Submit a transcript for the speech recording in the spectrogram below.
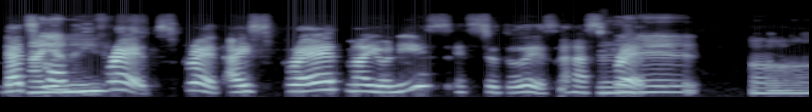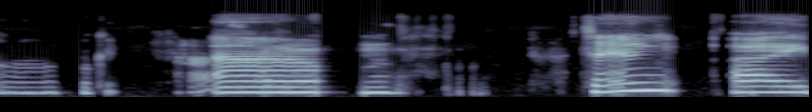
That's mayonnaise. called spread. Spread. I spread mayonnaise. It's to do this. Uh-huh. Spread. spread, Uh, okay. Uh-huh. Um, then I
